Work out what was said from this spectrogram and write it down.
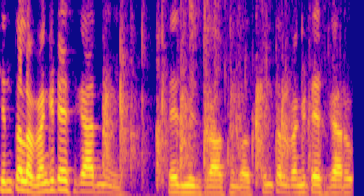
చింతల వెంకటేష్ గారిని స్టేజ్ మీదకి రావాల్సిన చింతల వెంకటేష్ గారు.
